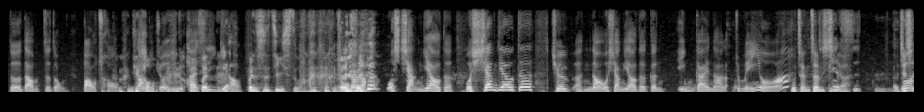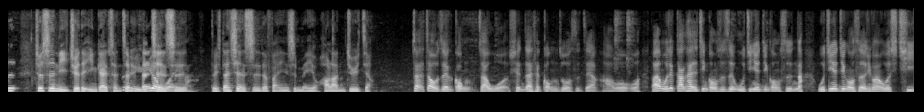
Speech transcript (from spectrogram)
得到这种报酬 你，但好我觉得应好该是要。愤世嫉俗？我想要的，我想要的，却呃，你懂？我想要的跟应该拿的就没有啊，不成正比啊。呃就是就是你觉得应该成正比，但现实啊对，但现实的反应是没有。好啦，你继续讲。在在我这个工，在我现在的工作是这样，好，我我反正我就刚开始进公司是无经验进公司，那无经验进公司的情况下，我起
